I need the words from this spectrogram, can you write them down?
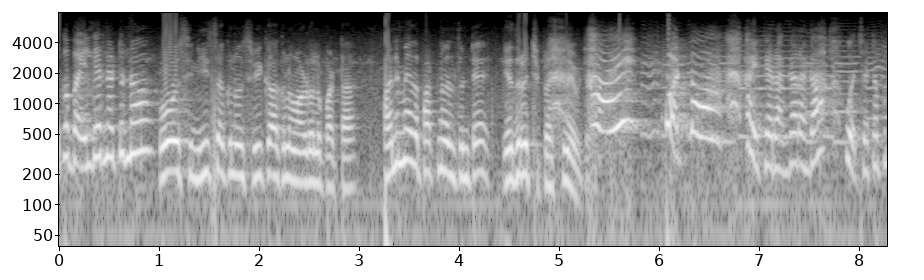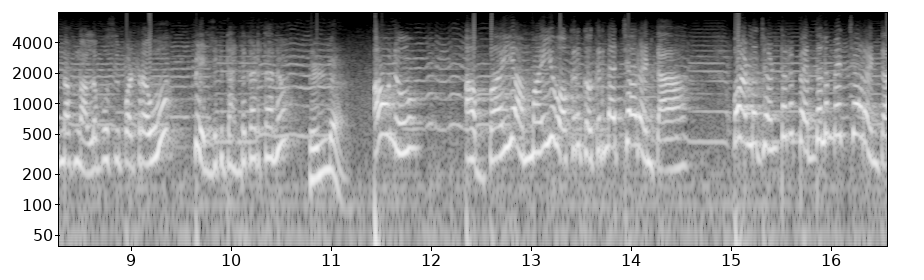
ఎప్పటికో బయలుదేరినట్టున్నావు? ఓ శ్రీకాకుళం శ్రీకాకుళం అడవులు పట్ట. పని మీద పట్టణం వెళ్తుంటే ఎదురొచ్చి ప్రశ్న ఏమిటి? పట్నవా అయితే రంగా రంగా వచ్చేటప్పుడు నాకు నల్ల పూసలు పట్టరావు. పెళ్ళికి దండ కడతాను. పెళ్ళా? అవును. అబ్బాయి అమ్మాయి ఒకరికొకరు నచ్చారంట. వాళ్ళ జంటను పెద్దలు మెచ్చారంట.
